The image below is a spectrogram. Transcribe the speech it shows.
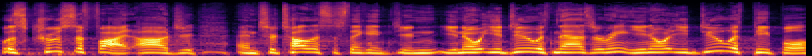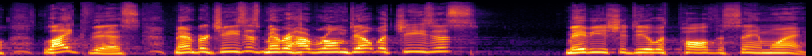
was crucified. Ah, and Tertullus is thinking, you know what you do with Nazarene? You know what you do with people like this? Remember Jesus? Remember how Rome dealt with Jesus? Maybe you should deal with Paul the same way.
